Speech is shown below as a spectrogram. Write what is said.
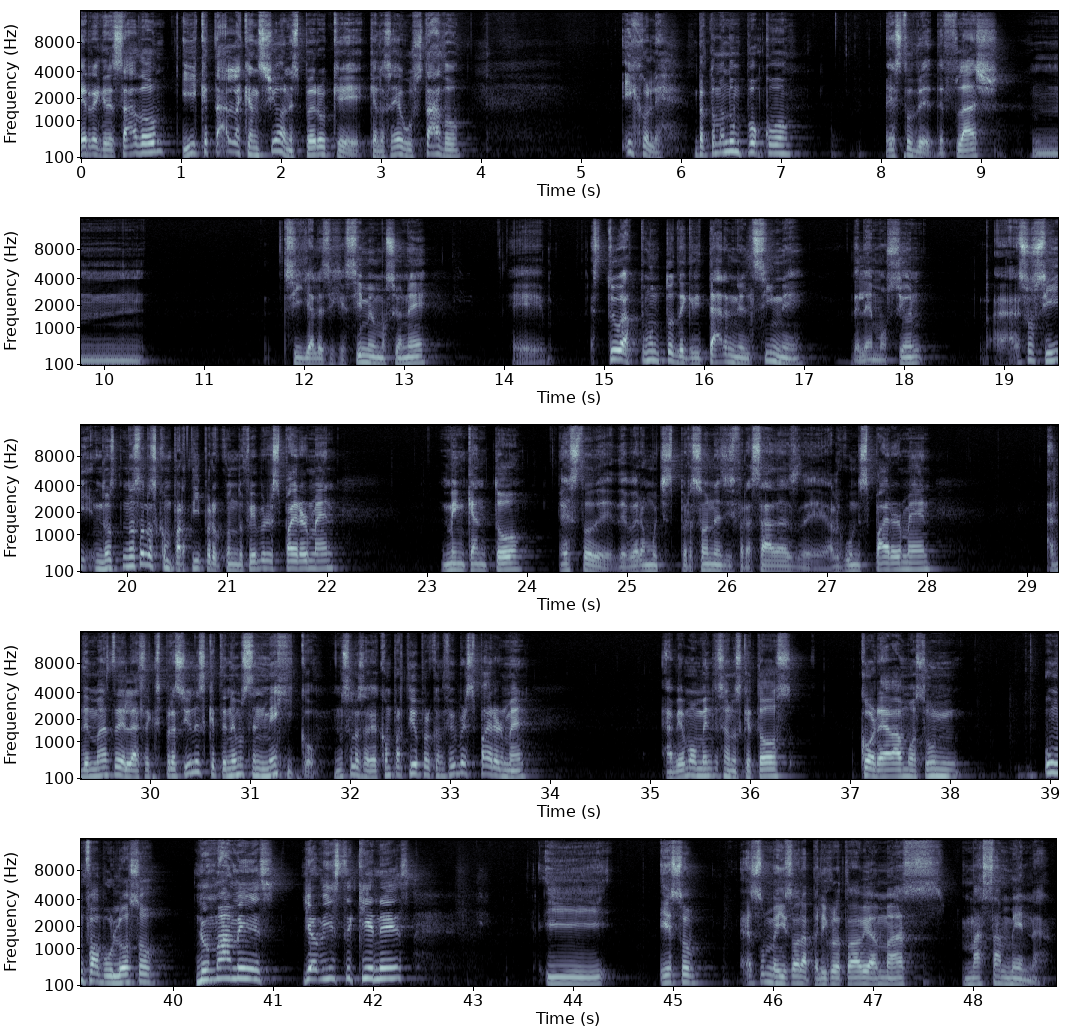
Regresado. ¿Y qué tal la canción? Espero que, les haya gustado. Híjole, retomando un poco esto de, The Flash. Mm, sí, ya les dije, sí me emocioné. Eh, estuve a punto de gritar en el cine de la emoción. Eso sí, no, se los compartí, pero cuando fui a ver Spider-Man, me encantó esto de, de ver a muchas personas disfrazadas de algún Spider-Man además de las expresiones que tenemos en México. No se los había compartido, pero con Fever Spider-Man había momentos en los que todos coreábamos un, un fabuloso, no mames, ¿ya viste quién es? Y eso, eso me hizo la película todavía más, más amena.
